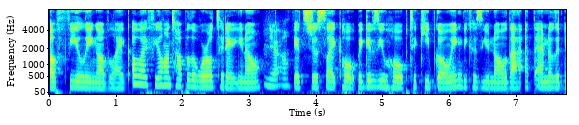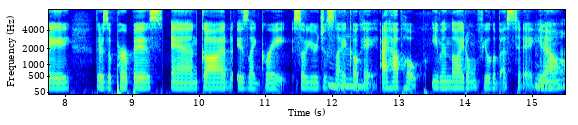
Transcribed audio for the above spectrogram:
a feeling of like, oh, I feel on top of the world today, you know? Yeah. it's just like hope. It gives you hope to keep going because you know that at the end of the day, there's a purpose and God is like great. So you're just like, mm-hmm. okay, I have hope, even though I don't feel the best today, you know? Mm-hmm.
